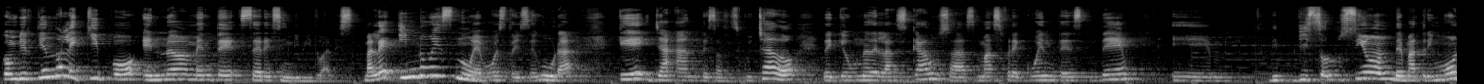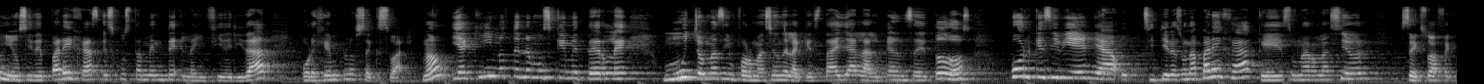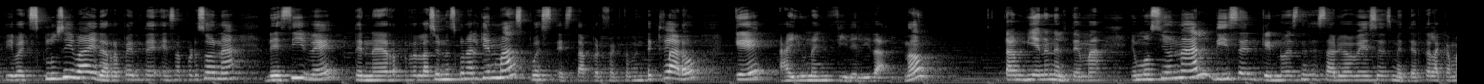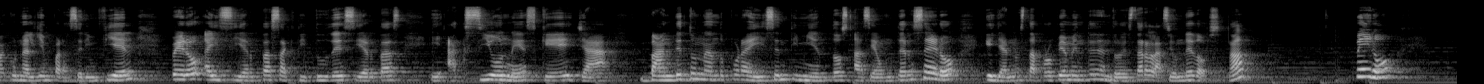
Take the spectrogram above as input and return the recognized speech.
convirtiendo al equipo en nuevamente seres individuales, ¿vale? Y no es nuevo, estoy segura, que ya antes has escuchado de que una de las causas más frecuentes de... Eh, disolución de matrimonios y de parejas es justamente la infidelidad, por ejemplo, sexual, ¿no? Y aquí no tenemos que meterle mucho más información de la que está ya al alcance de todos, porque si bien ya, si tienes una pareja, que es una relación sexoafectiva exclusiva y de repente esa persona decide tener relaciones con alguien más, pues está perfectamente claro que hay una infidelidad, ¿no? También en el tema emocional dicen que no es necesario a veces meterte a la cama con alguien para ser infiel, pero hay ciertas actitudes, ciertas eh, acciones que ya van detonando por ahí sentimientos hacia un tercero que ya no está propiamente dentro de esta relación de dos, ¿no? Pero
